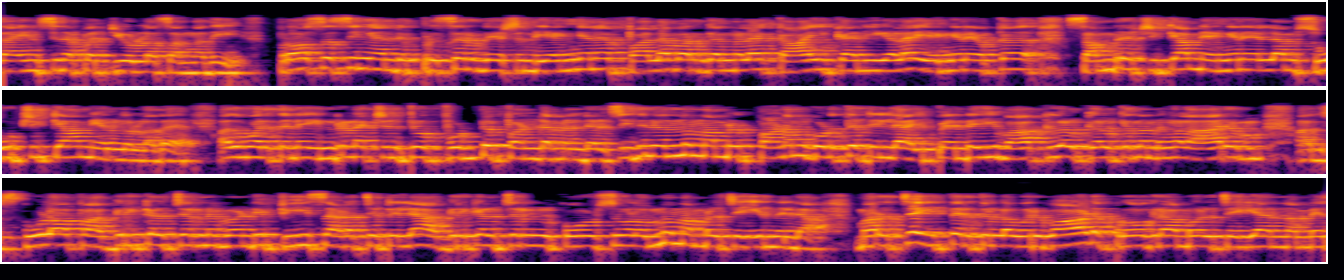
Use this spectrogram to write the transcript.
സയൻസിനെ പറ്റിയുള്ള സംഗതി. പ്രോസസ്സിംഗ് ആൻഡ് പ്രിസർവേഷൻ എങ്ങനെ ഫലവർഗങ്ങളെ കായ്കനികളെ എങ്ങനെയൊക്കെ സംരക്ഷിക്കാം എങ്ങനെയെല്ലാം സൂക്ഷിക്കാം എന്നുള്ളത്. അതുപോലെ തന്നെ ഇൻട്രൊഡക്ഷൻ ടു ഫുഡ് ഫണ്ടമെന്റൽസ് ഇതിനൊന്നും നമ്മൾ പണം കൊടുത്തിട്ടില്ല. ഇപ്പൊ എന്റെ ഈ വാക്കുകൾ കേൾക്കുന്ന നിങ്ങൾ ആരും സ്കൂൾ ഓഫ് അഗ്രികൾച്ചറിന് വേണ്ടി ഫീസ് അടച്ചിട്ടില്ല. അഗ്രികൾച്ചറൽ കോഴ്സുകളൊന്നും നമ്മൾ ചെയ്യുന്നില്ല. മറിച്ച് ഇത്തരത്തിലുള്ള ഒരുപാട് പ്രോഗ്രാമുകൾ ചെയ്യാൻ നമ്മെ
